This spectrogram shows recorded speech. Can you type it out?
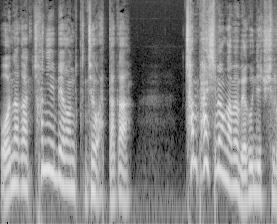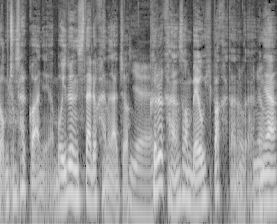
원화가 1200원 근처에 왔다가 1080원 가면 외국인들이 주식을 엄청 살 거 아니에요. 뭐 이런 시나리오 가능하죠. 예. 그럴 가능성 매우 희박하다는. 음. 거예요. 그냥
